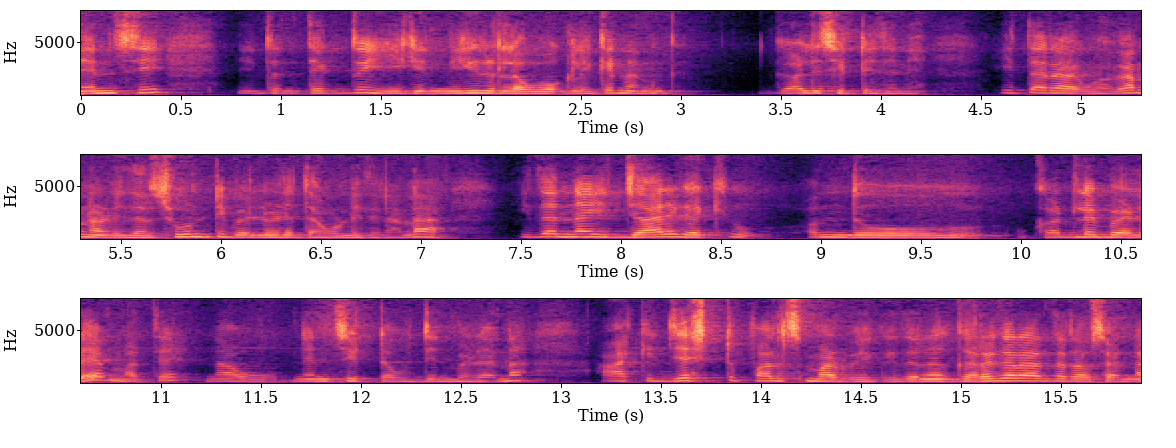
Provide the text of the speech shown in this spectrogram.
ನೆನೆಸಿ ಇದನ್ನು ತೆಗೆದು ಈಗ ನೀರೆಲ್ಲ ಹೋಗಲಿಕ್ಕೆ ನಾನು ಗಾಳಿಸಿಟ್ಟಿದ್ದೀನಿ. ಈ ಥರ ಆಗುವಾಗ ನೋಡಿದ್ದಾರೆ ಶುಂಠಿ ಬೆಳ್ಳುಳ್ಳಿ ತಗೊಂಡಿದ್ದೀನಲ್ಲ, ಇದನ್ನು ಈ ಜಾರಿಗೆ ಹಾಕಿ ಒಂದು ಕಡಲೆಬೇಳೆ ಮತ್ತು ನಾವು ನೆನೆಸಿಟ್ಟ ಉದ್ದಿನಬೇಳೆನ ಹಾಕಿ ಜಸ್ಟ್ ಪಲ್ಸ್ ಮಾಡಬೇಕು. ಇದನ್ನು ಗರಗರ ಅಂತ ನಾವು ಸಣ್ಣ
